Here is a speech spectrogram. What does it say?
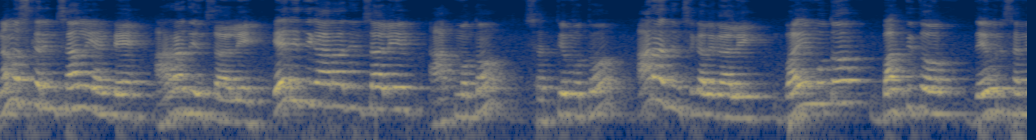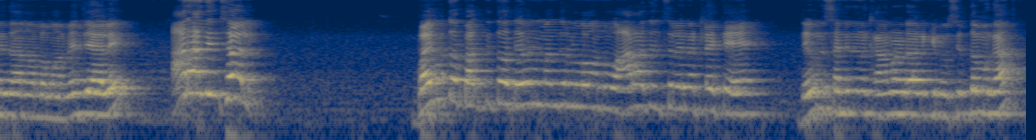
నమస్కరించాలి అంటే ఆరాధించాలి. ఏ రీతిగా ఆరాధించాలి? ఆత్మతో సత్యముతో ఆరాధించగలగాలి. భయముతో భక్తితో దేవుని సన్నిధానంలో మనం ఏం చేయాలి? ఆరాధించాలి. భయముతో భక్తితో దేవుని మందిరంలో నువ్వు ఆరాధించలేనట్లయితే దేవుని సన్నిధిని కనబడడానికి నువ్వు సిద్ధముగా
